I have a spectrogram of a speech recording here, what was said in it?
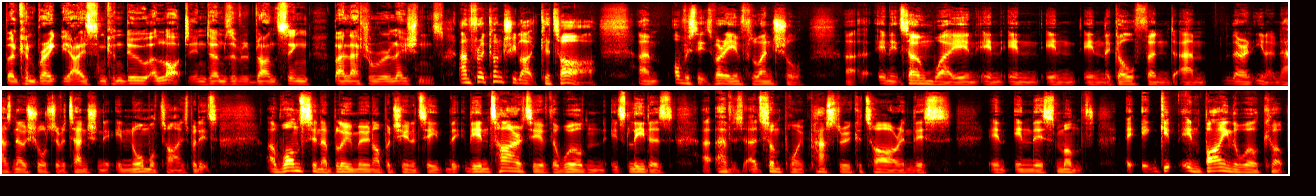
but can break the ice and can do a lot in terms of advancing bilateral relations. And for a country like Qatar, um, obviously it's very influential uh, in its own way in in in in in the Gulf, and um, there you know has no shortage of attention in normal times. But it's a once in a blue moon opportunity. The, the entirety of the world and its leaders uh, have at some point passed through Qatar in this in in this month. It, it, in buying the World Cup,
